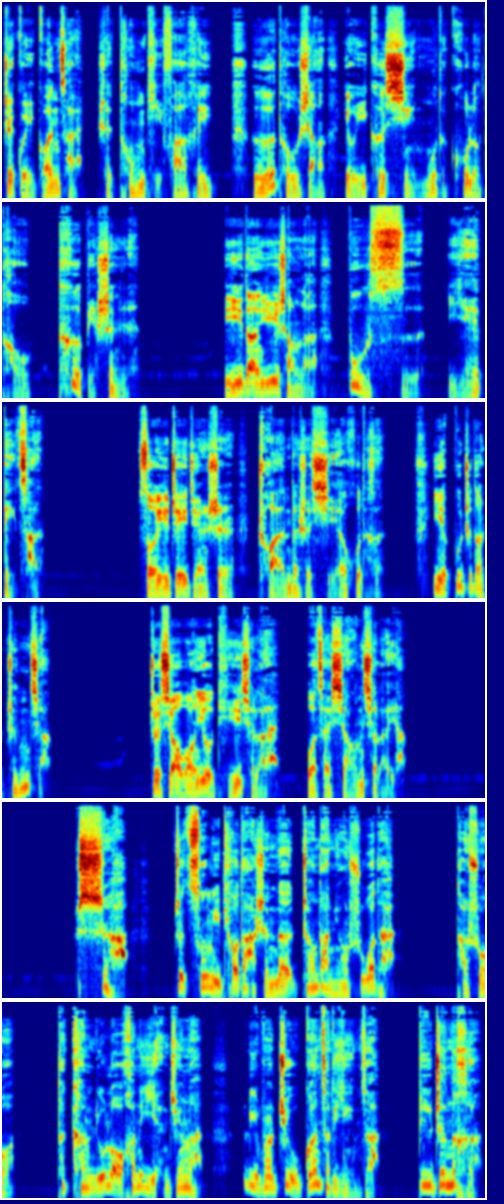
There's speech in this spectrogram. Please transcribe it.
这鬼棺材是通体发黑，额头上有一颗醒目的骷髅头，特别瘆人。一旦遇上了，不死也得残。所以这件事传的是邪乎的很，也不知道真假。这小王又提起来，我才想起来呀。是啊，这村里跳大神的张大娘说的。她说她看刘老汉的眼睛了，里边就有棺材的影子，逼真的很。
